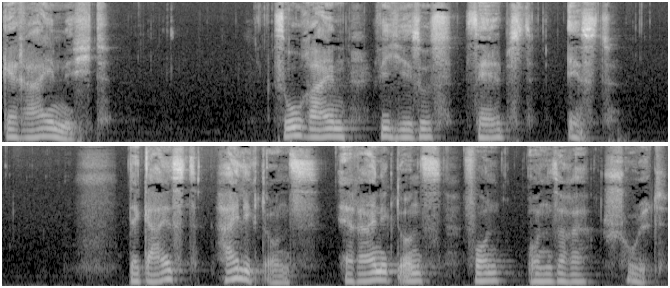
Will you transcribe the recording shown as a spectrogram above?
gereinigt. So rein, wie Jesus selbst ist. Der Geist heiligt uns, er reinigt uns von unserer Schuld,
